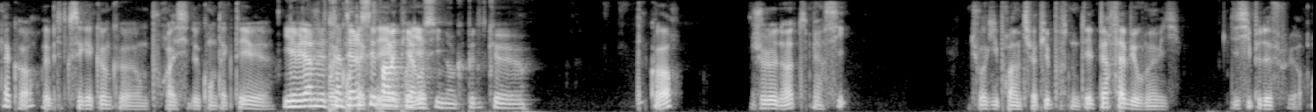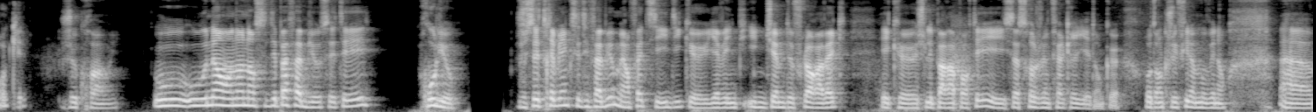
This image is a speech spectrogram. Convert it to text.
D'accord. Peut-être que c'est quelqu'un qu'on pourra essayer de contacter. il avait l'air d'être intéressé par les pierres aussi, donc peut-être que... D'accord. Je le note, merci. Tu vois qu'il prend un petit papier pour se noter. Le père Fabio, vous m'avez dit. Disciple de Fleur. Ok. Je crois, oui. Ou, ou non, non, non, c'était pas Fabio, c'était Julio. Je sais très bien que c'était Fabio, mais en fait, il dit qu'il y avait une, une gemme de flore avec et que je l'ai pas rapporté et ça se trouve, je vais me faire griller. Donc, euh, autant que je lui file un mauvais nom. Euh,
